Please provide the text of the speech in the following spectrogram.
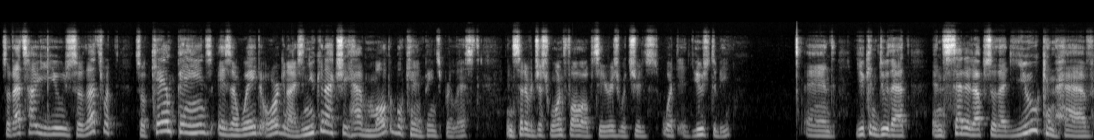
So that's how you use so that's what so campaigns is a way to organize. And you can actually have multiple campaigns per list instead of just one follow-up series which is what it used to be and you can do that and set it up so that you can have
